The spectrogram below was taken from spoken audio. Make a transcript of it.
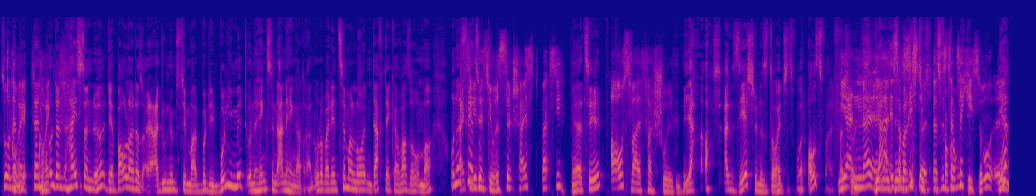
So, und, korrekt, dann, dann, und dann heißt dann, ne, der Bauleiter so, ja, du nimmst den mal den Bulli mit und hängst den Anhänger dran. Oder bei den Zimmerleuten, Dachdecker, was auch immer. Und dann weißt du, wie das juristisch heißt, Basti? Ja, erzähl. Auswahl verschulden. Ja, ein sehr schönes deutsches Wort. Auswahl verschulden. Ja, nein, ja ist aber richtig. Ist, das, ist tatsächlich richtig. so. Ja.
